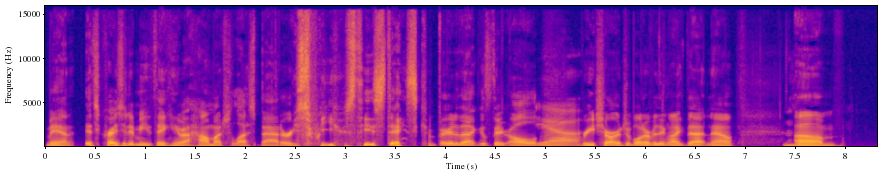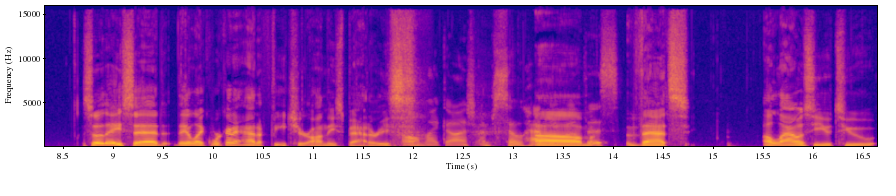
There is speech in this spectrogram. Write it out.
Man, it's crazy to me thinking about how much less batteries we use these days compared to that because they're all Yeah. rechargeable and everything like that now. Mhm. Um, so they said they like we're gonna add a feature on these batteries oh my gosh, I'm so happy um, about this. that allows you to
